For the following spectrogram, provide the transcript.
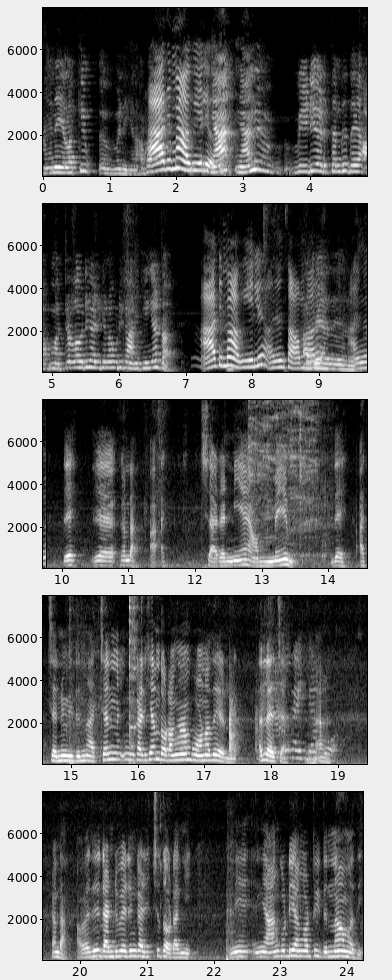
അങ്ങനെ ഇളക്കി പിടിക്കണം. അപ്പൊ ആദ്യമേ അവിയൽ ഞാൻ ഞാൻ വീഡിയോ എടുത്തിട്ട് ഇത് മറ്റുള്ളവർ കഴിക്കണ കൂടി കാണിക്കും കേട്ടാ. ആദ്യമേ അവിയൽ അതിന് സാമ്പാർ ഏ, കണ്ട ശരണ്യ അമ്മയും അച്ഛനും ഇരുന്ന് അച്ഛൻ കഴിക്കാൻ തുടങ്ങാൻ പോണതേ ഉള്ളു. അല്ലേ അച്ഛൻ ആ. കണ്ട അവർ രണ്ടുപേരും കഴിച്ചു തുടങ്ങി. ഇനി ഞാൻ കൂടി അങ്ങോട്ട് ഇരുന്നാ മതി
